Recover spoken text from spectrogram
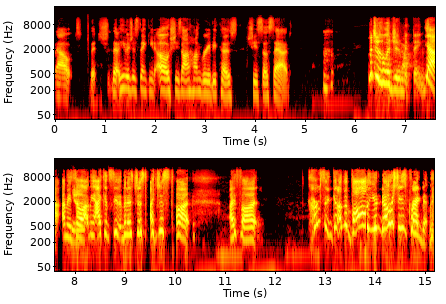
about that. sh that he was just thinking, oh, she's not hungry because she's so sad. which is a legitimate thing. Yeah, I mean, so I mean, I can see that, but it's just, I just thought, I thought, Carson, get on the ball. You know she's pregnant.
